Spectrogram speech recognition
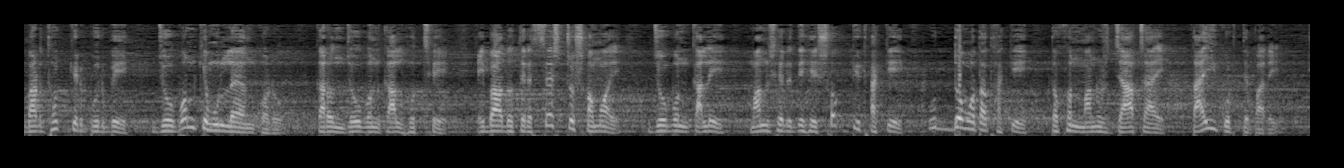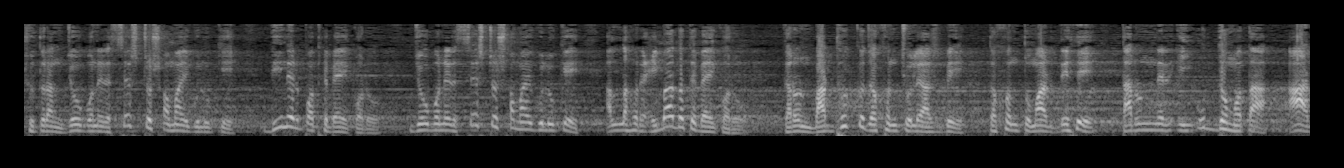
বার্ধক্যের পূর্বে যৌবনকে মূল্যায়ন করো। কারণ যৌবন কাল হচ্ছে। ইবাদতের শ্রেষ্ঠ সময় যৌবন কালে মানুষের দেহে শক্তি থাকে, উদ্যমতা থাকে, তখন মানুষ যা চায় তাই করতে পারে। সুতরাং যৌবনের শ্রেষ্ঠ সময়গুলোকে দিনের পথে ব্যয় করো। যৌবনের শ্রেষ্ঠ সময়গুলোকে আল্লাহর ইবাদতে ব্যয় করো। কারণ বার্ধক্য যখন চলে আসবে, তখন তোমার দেহে তারুণ্যের এই উদ্যমতা আর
